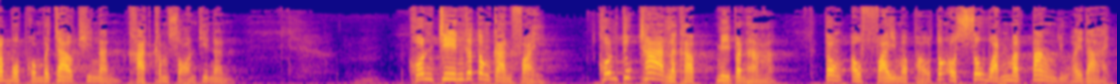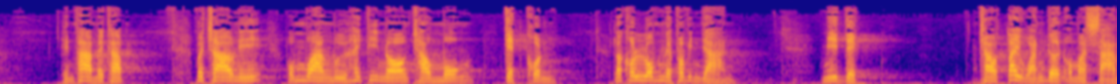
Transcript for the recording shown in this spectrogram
ระบบของพระเจ้าที่นั่น ขาดคำสอนที่นั่น คนจีนก็ต้องการไฟ คนทุกชาติแหละครับ มีปัญหาต้องเอาไฟมาเผา ต้องเอาสวรรค์มาตั้งอยู่ให้ได้ เห็นภาพไหมครับ เมื่อเช้านี้ผมวางมือให้พี่น้องชาวมงเจ็ดคน แล้วเขาล้มในพระวิญญาณ มีเด็กชาวไต้หวันเดินออกมาสาม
